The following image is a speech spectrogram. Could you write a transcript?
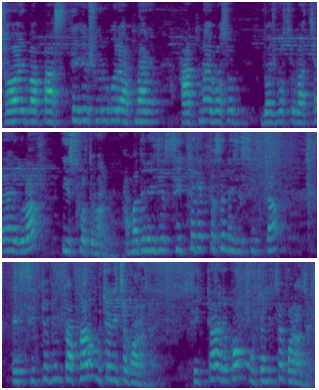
ছয় বা পাঁচ থেকে শুরু করে আপনার আট, নয় বছর, দশ বছর বাচ্চারা এগুলো ইউজ করতে পারবে। আমাদের এই যে সিটটা দেখতেছেন, এই যে সিটটা এই সিটটা কিন্তু আপনার উঁচা নিচে করা যায়। সিটটা এরকম উঁচা নিচে করা যায়।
